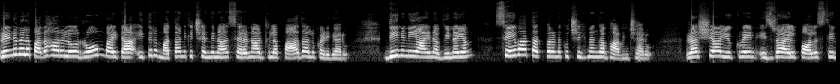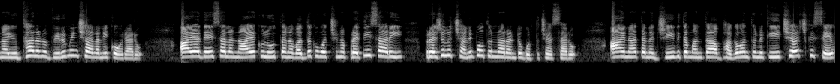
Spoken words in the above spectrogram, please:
రెండు వేల పదహారులో రోమ్ బయట ఇతర మతానికి చెందిన శరణార్థుల పాదాలు కడిగారు. దీనిని ఆయన వినయం సేవా తత్పరణకు చిహ్నంగా భావించారు. రష్యా యుక్రెయిన్ ఇజ్రాయెల్ పాలస్తీనా యుద్ధాలను విరమించాలని కోరారు. ఆయా దేశాల నాయకులు తన వద్దకు వచ్చిన ప్రతిసారి ప్రజలు చనిపోతున్నారంటూ గుర్తు చేశారు. ఆయన తన జీవితమంతా భగవంతునికి చర్చ్కి సేవ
